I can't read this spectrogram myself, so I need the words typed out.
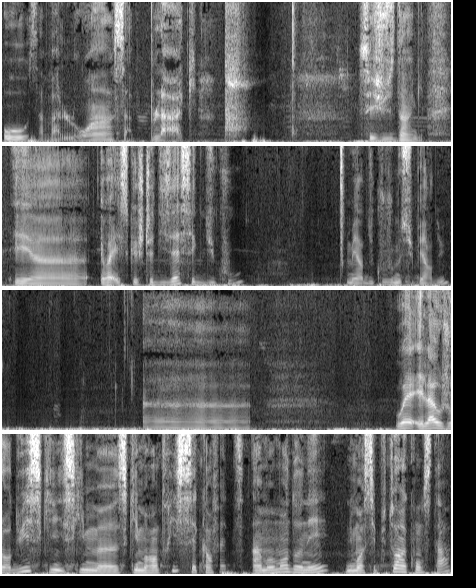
haut, ça va loin, ça plaque. C'est juste dingue. Et, euh, ouais, ce que je te disais, c'est que du coup, Merde, du coup, je me suis perdu. Euh, ouais, et là aujourd'hui, ce qui, me, ce rend triste, c'est qu'en fait, à un moment donné, du moins c'est plutôt un constat,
